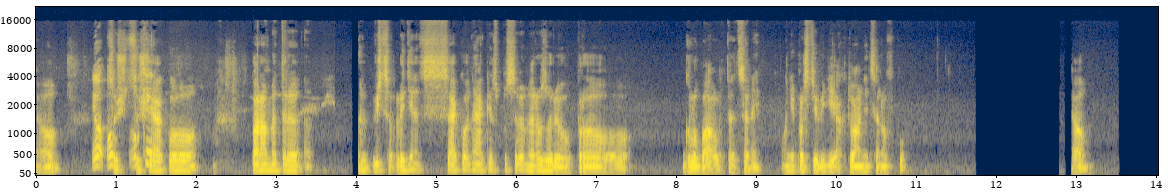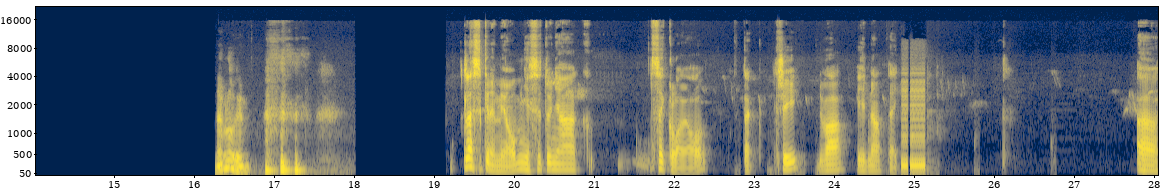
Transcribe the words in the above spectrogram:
jo? Jo, o, což, což okay. je jako parametr víš co, lidi se jako nějakým způsobem nerozhodují pro globál té ceny. Oni prostě vidí aktuální cenovku. Jo? Nemluvím. Tlesknem, jo? Mně se to nějak seklo, jo? Tak tři, dva, jedna, teď. Uh,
